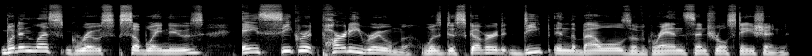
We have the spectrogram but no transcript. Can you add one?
But in less gross subway news, a secret party room was discovered deep in the bowels of Grand Central Station.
